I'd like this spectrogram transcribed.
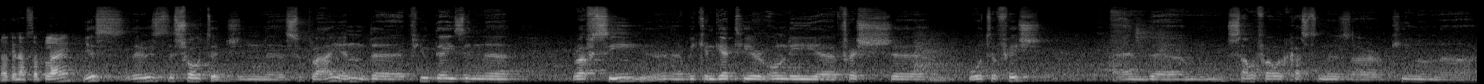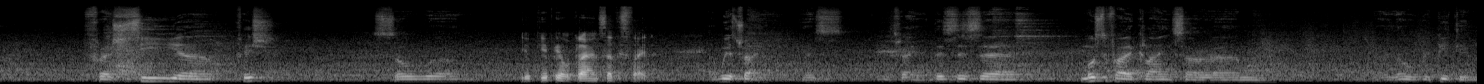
not enough supply. Yes, there is a shortage in uh, supply, and uh, a few days in uh, rough sea, uh, we can get here only uh, fresh uh, water fish, and um, some of our customers are keen on uh, fresh sea uh, fish. So uh, You keep your clients satisfied. we're trying. Yes, we're trying. This is uh, most of our clients are, um, know, repeating.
